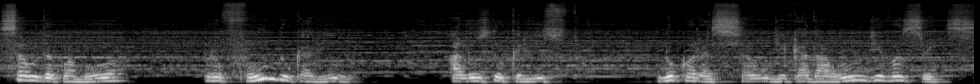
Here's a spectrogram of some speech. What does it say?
saúda com amor, profundo carinho, a luz do Cristo no coração de cada um de vocês.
